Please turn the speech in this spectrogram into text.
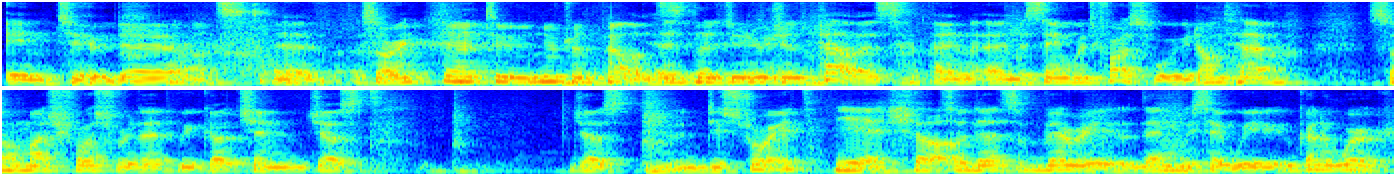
into the. Pellets. Uh, sorry? Uh, to nutrient pellets. It's the nutrient pellets, and and the same with phosphor. We don't have so much phosphor that we got can just just destroy it. Yeah. Sure. So that's very. Then we say we're gonna work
